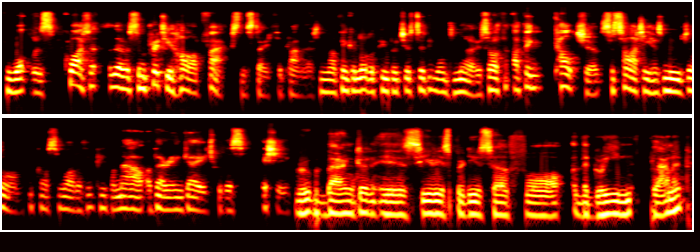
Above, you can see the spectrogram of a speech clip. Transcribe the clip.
for what was quite, a, there were some pretty hard facts in the state of the planet. And I think a lot of people just didn't want to know. So I, th- I think culture, society has moved on across the world. I think people now are very engaged with this issue. Rupert Barrington is series producer for The Green Planet.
